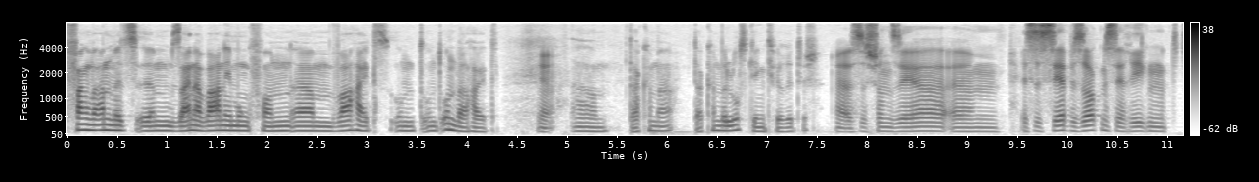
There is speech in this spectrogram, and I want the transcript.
fangen wir an mit ähm, seiner Wahrnehmung von ähm, Wahrheit und, und Unwahrheit. Ja. Da, können wir, da können wir loslegen, theoretisch. Ja, es ist schon sehr, ähm, es ist sehr besorgniserregend,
